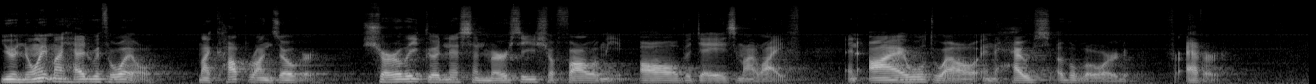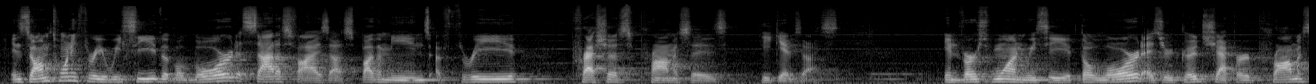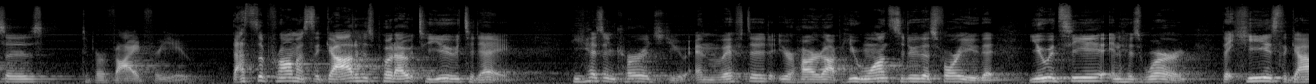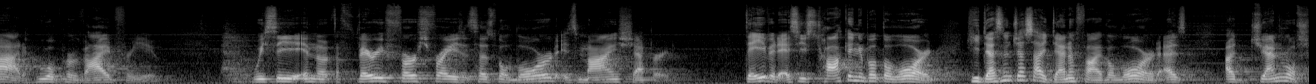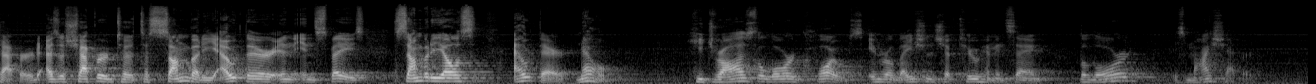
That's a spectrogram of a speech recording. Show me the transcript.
You anoint my head with oil. My cup runs over. Surely goodness and mercy shall follow me all the days of my life, and I will dwell in the house of the Lord forever. In Psalm 23, we see that the Lord satisfies us by the means of three precious promises he gives us. In verse 1, we see, The Lord, as your good shepherd, promises to provide for you. That's the promise that God has put out to you today. He has encouraged you and lifted your heart up. He wants to do this for you, that you would see in His Word that He is the God who will provide for you. We see in the, the very first phrase, it says, The Lord is my shepherd. David, as he's talking about the Lord, he doesn't just identify the Lord as a general shepherd, as a shepherd to, to somebody out there in, in space, somebody else out there. No. He draws the Lord close in relationship to him and saying, The Lord is my shepherd.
